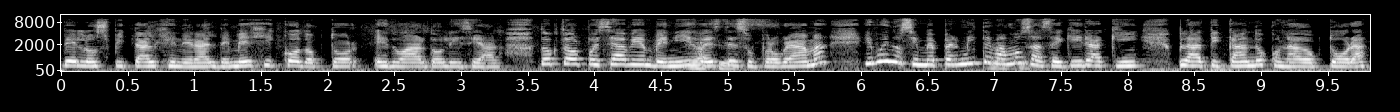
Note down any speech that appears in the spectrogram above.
del Hospital General de México, doctor Eduardo Lisiaga. Doctor, pues sea bienvenido a este su programa. Y bueno, si me permite, vamos a seguir aquí platicando con la doctora.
